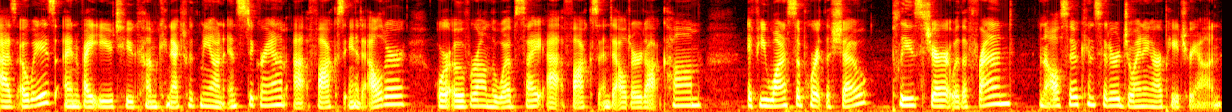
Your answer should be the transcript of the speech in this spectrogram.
As always, I invite you to come connect with me on Instagram at Fox and Elder or over on the website at foxandelder.com. If you want to support the show, please share it with a friend and also consider joining our Patreon.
